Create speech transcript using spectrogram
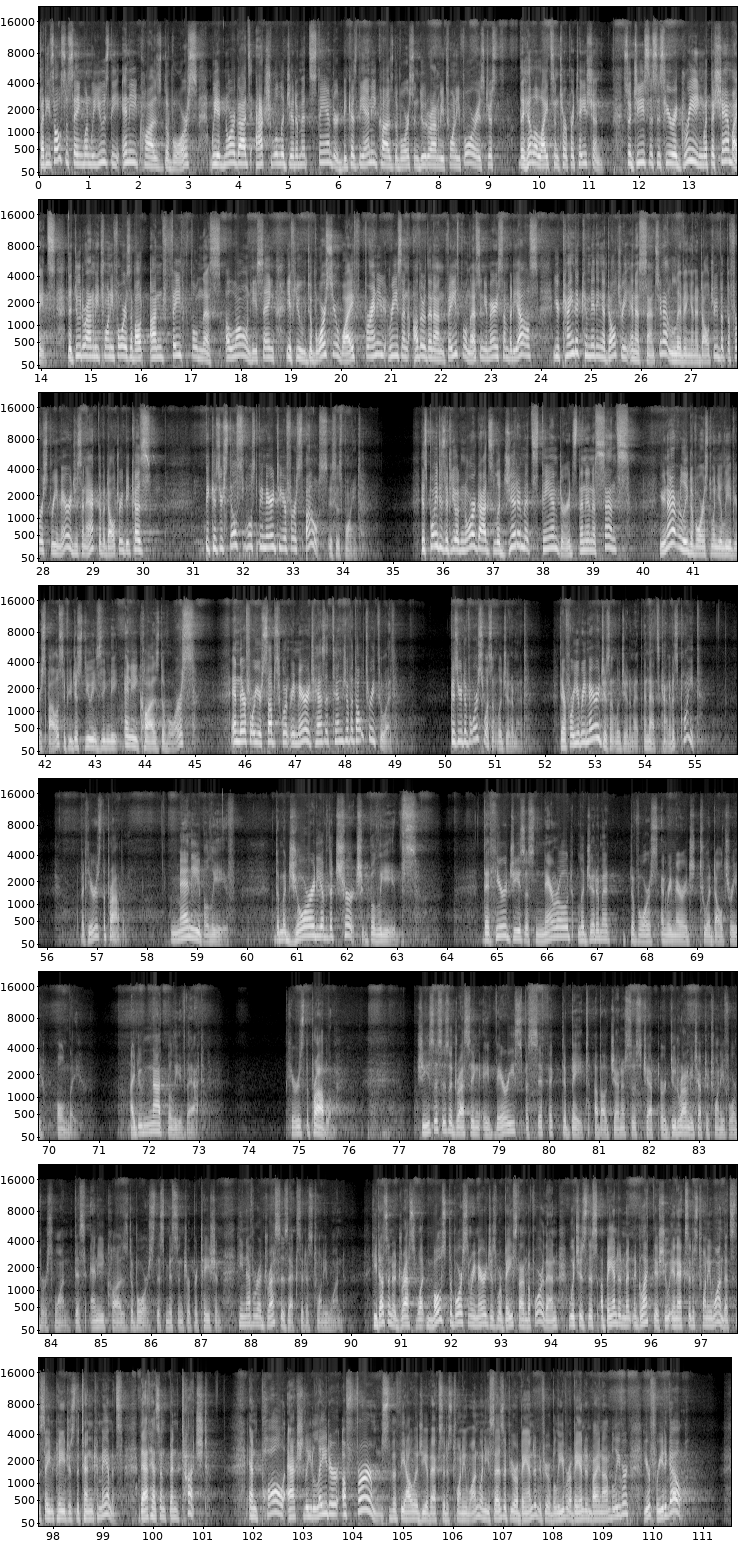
But he's also saying when we use the any cause divorce, we ignore God's actual legitimate standard because the any cause divorce in Deuteronomy 24 is just the Hillelites' interpretation. So Jesus is here agreeing with the Shammaites that Deuteronomy 24 is about unfaithfulness alone. He's saying if you divorce your wife for any reason other than unfaithfulness and you marry somebody else, you're kind of committing adultery in a sense. You're not living in adultery, but the first remarriage is an act of adultery because, because you're still supposed to be married to your first spouse, is his point. His point is if you ignore God's legitimate standards, then in a sense, you're not really divorced when you leave your spouse if you're just using the any cause divorce. And therefore, your subsequent remarriage has a tinge of adultery to it because your divorce wasn't legitimate. Therefore, your remarriage isn't legitimate. And that's kind of his point. But here's the problem many believe, the majority of the church believes that here Jesus narrowed legitimate divorce and remarriage to adultery only. I do not believe that. Here's the problem Jesus is addressing a very specific debate about Genesis chapter or Deuteronomy chapter 24 verse 1 this any cause divorce this misinterpretation he never addresses Exodus 21 he doesn't address what most divorce and remarriages were based on before then, which is this abandonment neglect issue in Exodus 21. That's the same page as the Ten Commandments. That hasn't been touched. And Paul actually later affirms the theology of Exodus 21 when he says, if you're abandoned, if you're a believer abandoned by a non believer, you're free to go.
